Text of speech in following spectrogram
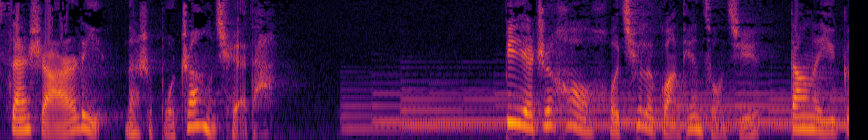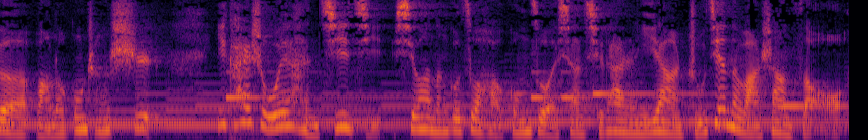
三十而立，那是不正确的。毕业之后，我去了广电总局，当了一个网络工程师。一开始我也很积极，希望能够做好工作，像其他人一样，逐渐的往上走，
